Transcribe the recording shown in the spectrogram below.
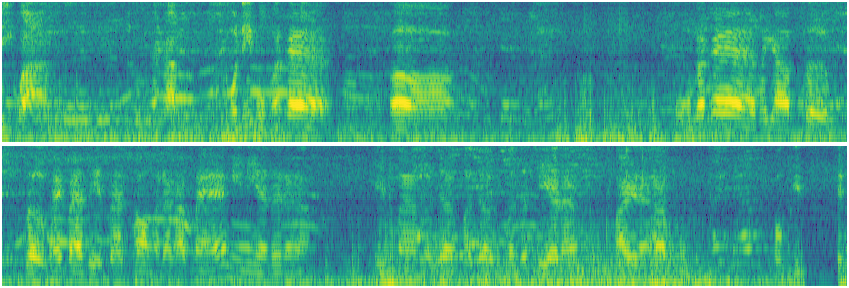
ดีกว่านะครับ วันนี้ผมก็แค่ เออผมก็แค่พยายามเสิร์ฟ เสิร์ฟให้แฟนเพจแฟนช่องอะนะครับ แหมมีเนียนด้วยนะครับพิมพ์มาเหมือนจะเหมือนจะเหมือนจะเชียร์นะ ไปนะครับผมคิดเป็น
